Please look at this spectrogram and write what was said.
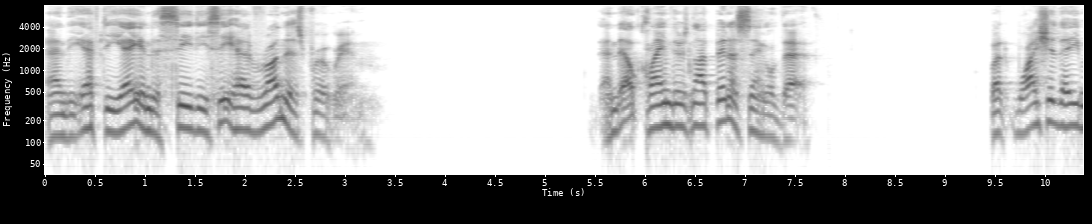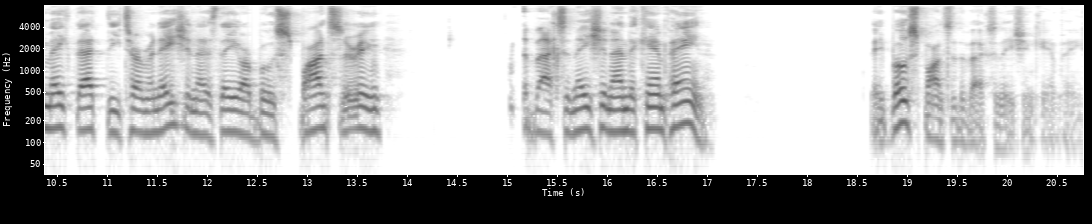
And the FDA and the CDC have run this program. And they'll claim there's not been a single death. But why should they make that determination as they are both sponsoring the vaccination and the campaign? They both sponsor the vaccination campaign.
